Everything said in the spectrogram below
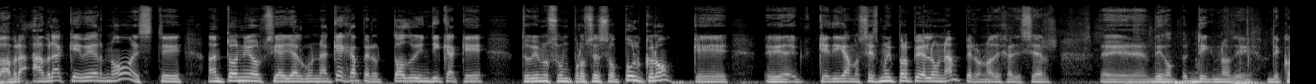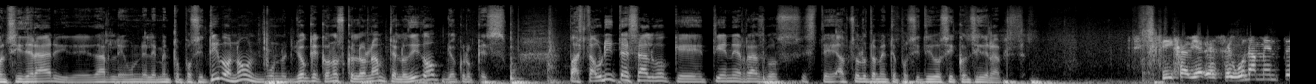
habrá habrá que ver, ¿no? Este Antonio si hay alguna queja, pero todo indica que tuvimos un proceso pulcro que eh, que digamos es muy propio de la UNAM, pero no deja de ser eh, digo, digno de, considerar y de darle un elemento positivo, ¿no? yo que conozco el ONAM, te lo digo, yo creo que es, hasta ahorita es algo que tiene rasgos este, absolutamente positivos y considerables. Sí, Javier, eh, seguramente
